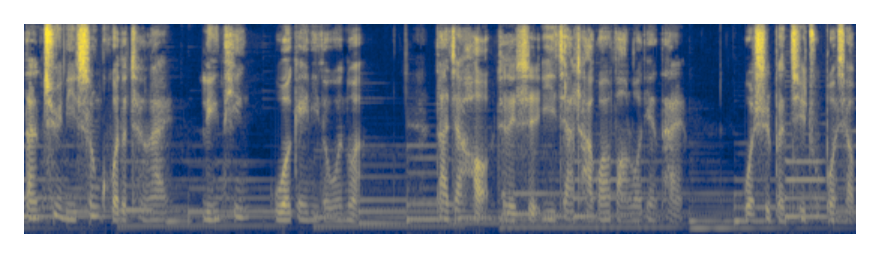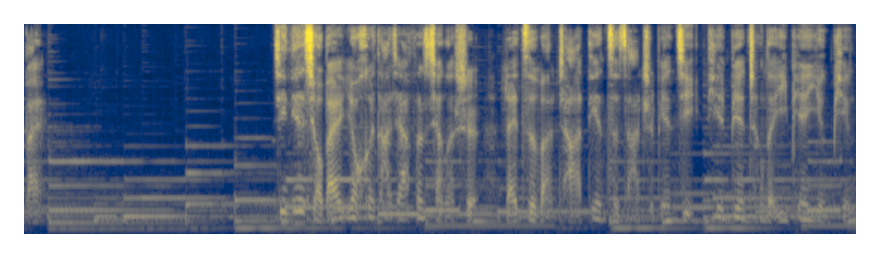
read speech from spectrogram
掸去你生活的尘埃，聆听我给你的温暖。大家好，这里是一家茶馆网络电台，我是本期主播小白。今天小白要和大家分享的是来自晚茶电子杂志编辑天边城的一篇影评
